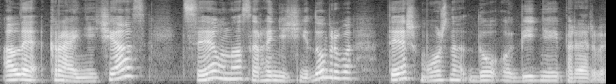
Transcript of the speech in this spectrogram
Але крайній час це у нас органічні добрива теж можна до обідньої перерви.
